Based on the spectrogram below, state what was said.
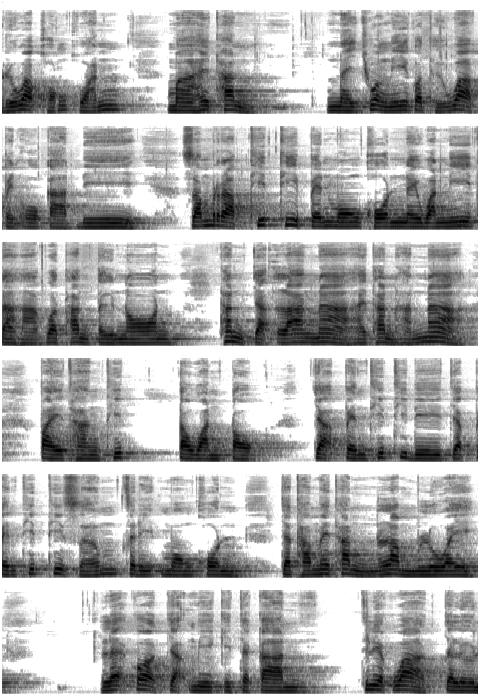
หรือว่าของขวัญมาให้ท่าน ในช่วงนี้ก็ถือว่าเป็นโอกาสดีสำหรับทิศที่เป็นมงคลในวันนี้ถ้าหากว่าท่านตื่นนอน ท่านจะล้างหน้าให้ท่านหันหน้า ไปทางทิศตะวันตก จะเป็นทิศที่ดีจะเป็นทิศที่เสริมสิริมงคล จะทำให้ท่านร่ำรวย และก็จะมีกิจการที่เรียกว่าเจริญ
